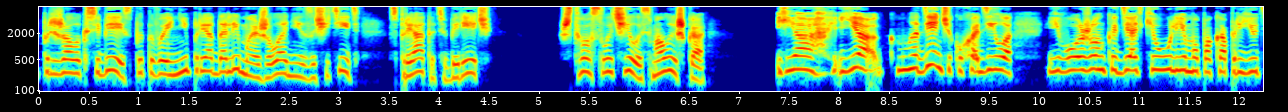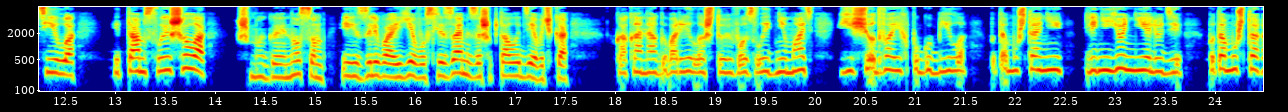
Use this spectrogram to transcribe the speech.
и прижала к себе, испытывая непреодолимое желание защитить, спрятать, уберечь. «Что случилось, малышка?» «Я... я к младенчику ходила, его жонка дядьки Ульяма пока приютила, и там слышала...» Шмыгая носом и заливая Еву слезами, зашептала девочка. «Как она говорила, что его злыдня мать еще двоих погубила, потому что они для нее не люди, потому что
